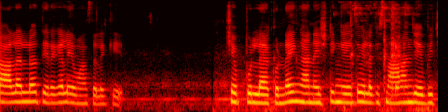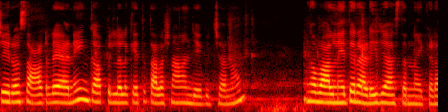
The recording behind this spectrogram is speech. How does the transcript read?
రాళ్ళల్లో తిరగలేము అసలుకి. చెప్పులు లేకుండా ఇంకా నెక్స్ట్ అయితే వీళ్ళకి స్నానం చేయించి ఈరోజు సాటర్డే అని ఇంకా పిల్లలకైతే తల స్నానం చేయించాను. ఇంకా వాళ్ళనైతే రెడీ చేస్తున్నా ఇక్కడ.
